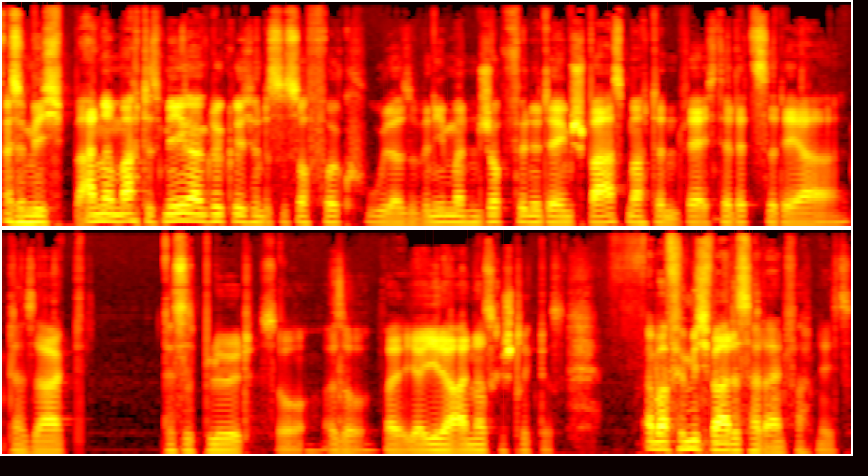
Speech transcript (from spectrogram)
Also mich, andere macht es mega glücklich und das ist auch voll cool. Also wenn jemand einen Job findet, der ihm Spaß macht, dann wäre ich der Letzte, der da sagt, das ist blöd, so. Also, weil ja jeder anders gestrickt ist. Aber für mich war das halt einfach nichts.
